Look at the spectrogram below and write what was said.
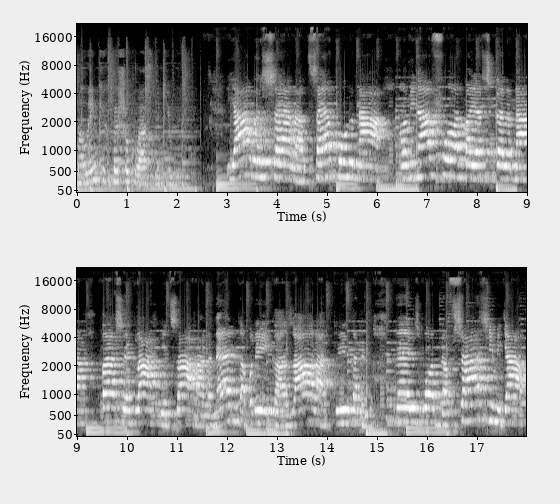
маленьких першокласників. Я весела, це пурна, Овіна форма яскравна, першокласниця гарненька приказала не згодна вся сім'я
